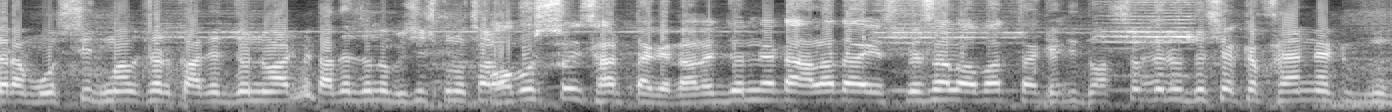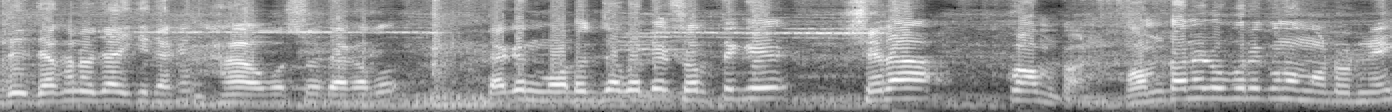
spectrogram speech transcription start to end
যারা মসজিদ মালসার কাজের জন্য আসবে তাদের জন্য বিশেষ কোনো ছাড় অবশ্যই ছাড় থাকে তাদের জন্য একটা আলাদা স্পেশাল অফার থাকে। যদি দর্শকদের উদ্দেশ্যে একটা ফ্যান একটু দেখানো যায় কি দেখেন? হ্যাঁ অবশ্যই দেখাবো। দেখেন মোটর জগতের সব থেকে সেরা কমটন কমটনের কম উপরে কোনো মোটর নেই।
